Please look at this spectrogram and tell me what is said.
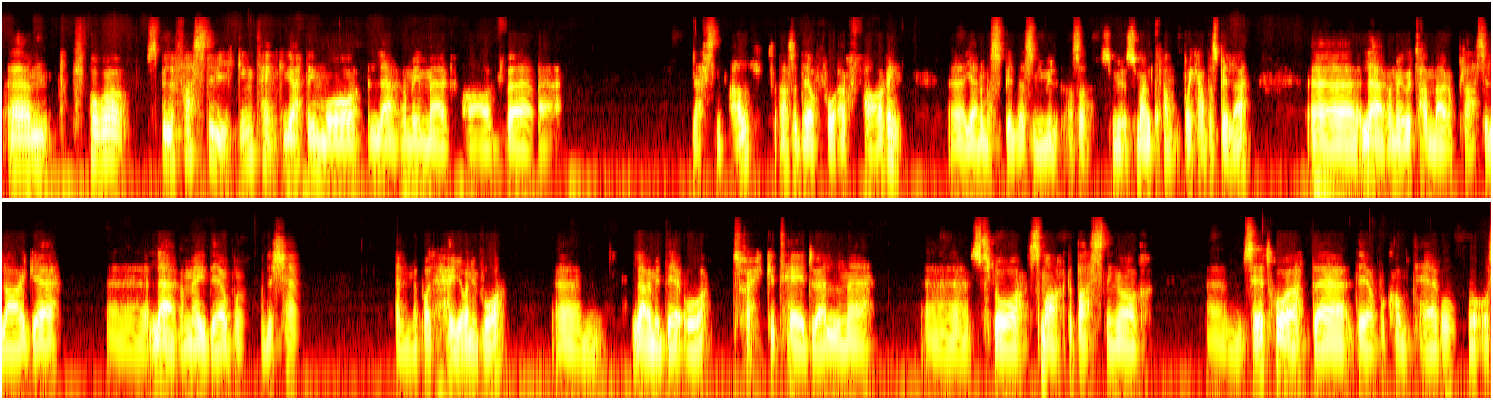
Um, for å spille fast i Viking tenker jeg at jeg må lære meg mer av uh, nesten alt. Altså det å få erfaring gjennom å spille så, mye, altså, så, mye, så mange kamper jeg kan få spille. Uh, lære meg å ta mer plass i laget. Uh, lære meg det å kjenne på et høyere nivå. Um, lære meg det å trykke til i duellene. Uh, slå smarte pasninger. Um, så jeg tror at det, det å få kommet her og, og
